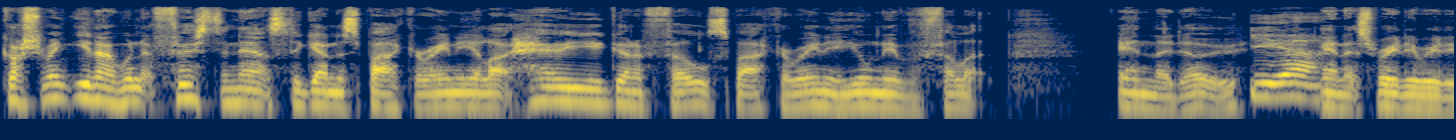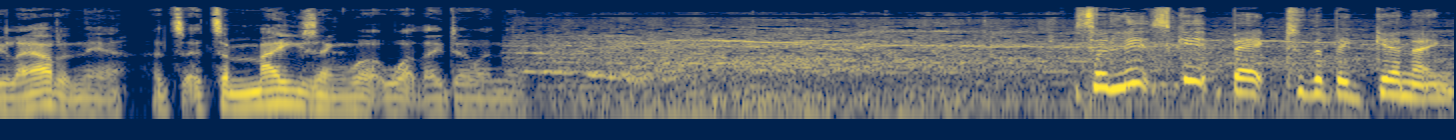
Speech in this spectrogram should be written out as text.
Gosh, I mean, you know, when it first announced they're going to Spark Arena, you're like, how are you going to fill Spark Arena? You'll never fill it, and they do. Yeah. and it's really really loud in there. It's it's amazing what what they do in there. So let's get back to the beginning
